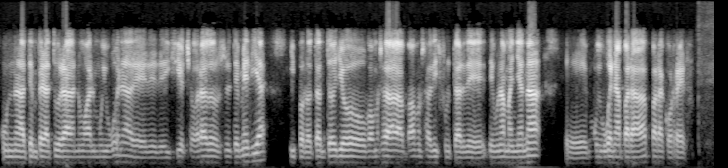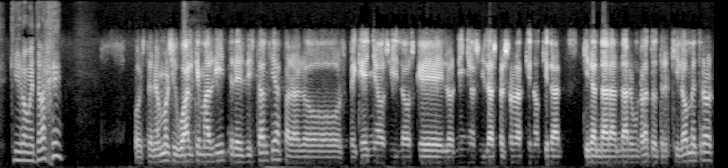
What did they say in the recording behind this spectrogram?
una temperatura anual muy buena de, de, 18 grados de media y por lo tanto yo vamos a vamos a disfrutar de, de una mañana eh, muy buena para, para correr. ¿Kilometraje? Pues tenemos igual que Madrid tres distancias para los pequeños y los que los niños y las personas que no quieran quieran dar andar un rato tres kilómetros,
